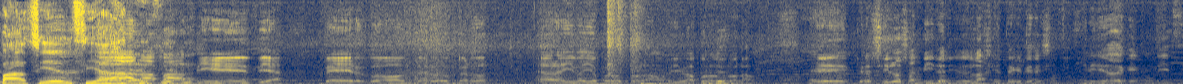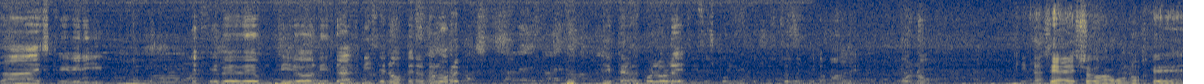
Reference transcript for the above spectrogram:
Paciencia. Ah, paciencia. Perdón, perdón, perdón. Ahora iba yo por otro lado, iba por otro lado. Eh, pero sí los admiro. Yo de la gente que tiene esa facilidad de que comienza a escribir y uh, escribe de un tirón y tal, dice, no, pero no lo repasas. Y, pero después lo lees y dices, coño, pues esto es de puta madre. O no. Quizás sea eso algunos que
